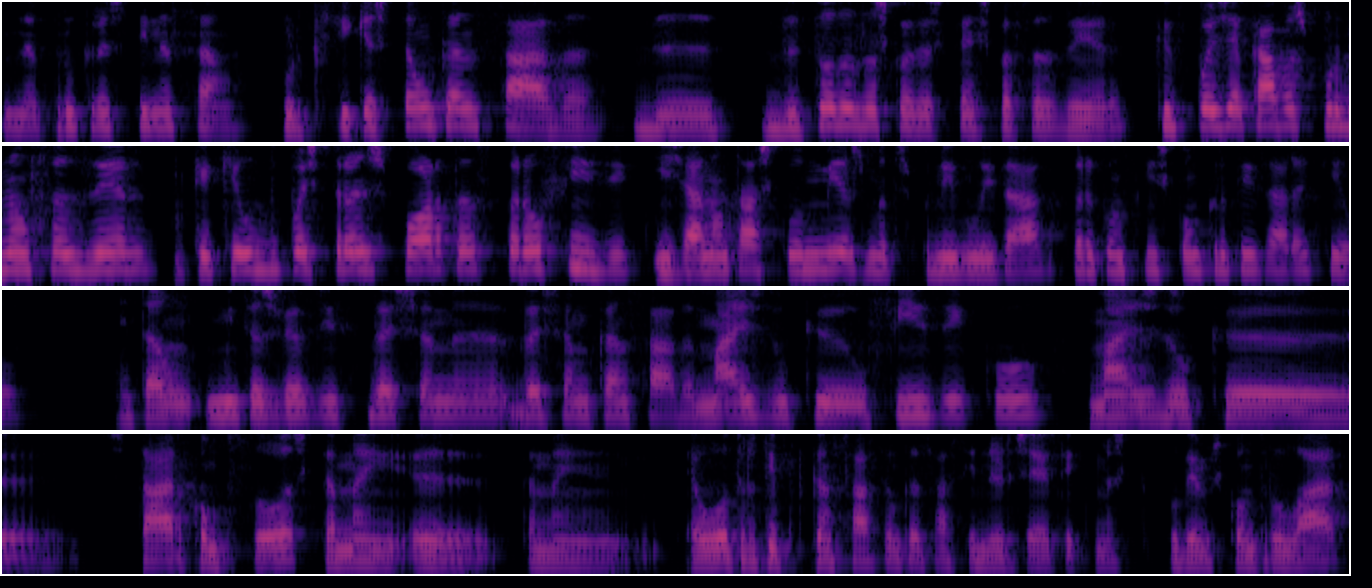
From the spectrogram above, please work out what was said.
na procrastinação, porque ficas tão cansada de, de todas as coisas que tens para fazer que depois acabas por não fazer, porque aquilo depois transporta-se para o físico e já não estás com a mesma disponibilidade para conseguires concretizar aquilo. Então, muitas vezes isso deixa-me deixa cansada, mais do que o físico, mais do que estar com pessoas, que também, uh, também é outro tipo de cansaço, é um cansaço energético, mas que podemos controlar.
